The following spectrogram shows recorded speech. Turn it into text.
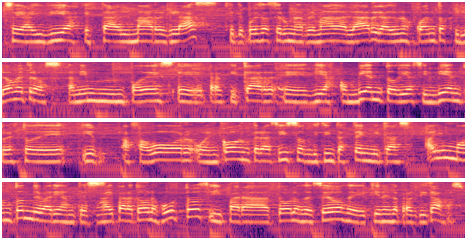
O sea, hay días que está el mar glass, que te puedes hacer una remada larga de unos cuantos kilómetros. También podés eh, practicar eh, días con viento, días sin viento, esto de ir a favor o en contra, ¿sí? Son distintas técnicas. Hay un montón de variantes. Hay para todos los gustos y para todos los deseos de quienes lo practicamos.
